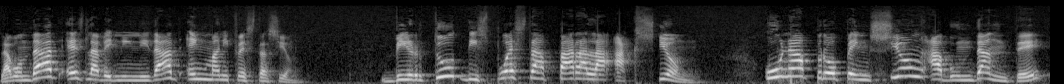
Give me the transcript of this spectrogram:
La bondad es la benignidad en manifestación, virtud dispuesta para la acción, una propensión abundante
